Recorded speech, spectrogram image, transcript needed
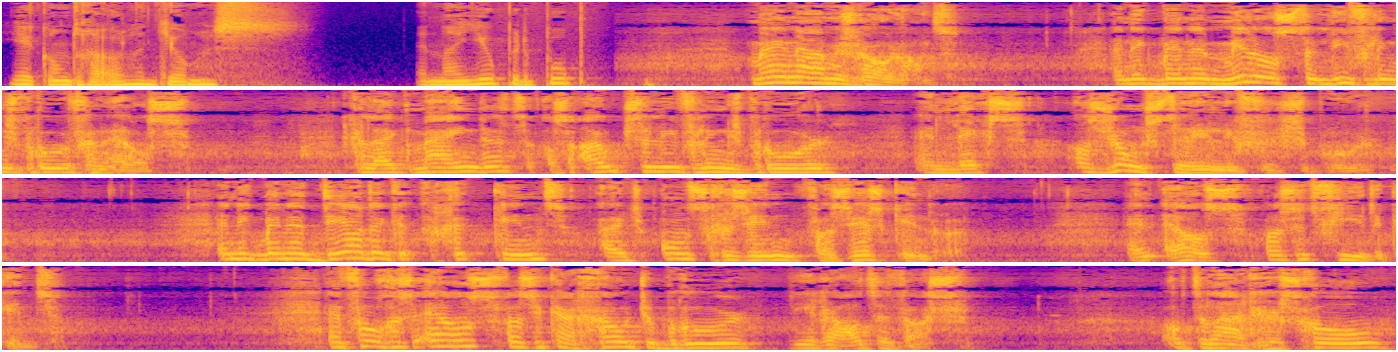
hier komt Roland, jongens. En dan Joep de Poep. Mijn naam is Roland. En ik ben de middelste lievelingsbroer van Els. Gelijkminded als oudste lievelingsbroer en Lex als jongste lievelingsbroer. En ik ben het derde kind uit ons gezin van zes kinderen. En Els was het vierde kind. En volgens Els was ik haar grote broer die er altijd was. Op de lagere school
